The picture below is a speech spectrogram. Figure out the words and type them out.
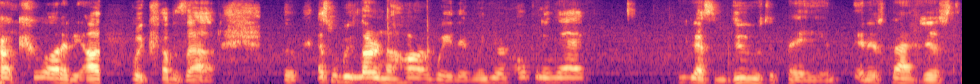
or go out of the audience when it comes out. So that's what we learned the hard way. That when you're an opening act, you got some dues to pay, and, and it's not just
